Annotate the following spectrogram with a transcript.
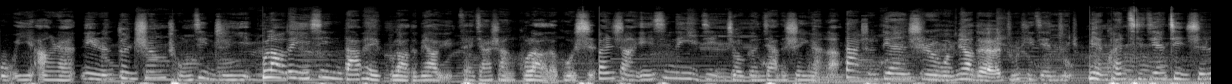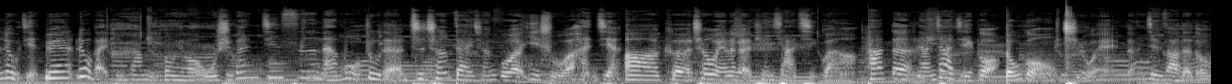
古意盎然，令人顿生崇敬之意。古老的银杏搭配古老的庙宇，再加上古老的故事，观赏银杏的意境就更加的深远了。大成殿是文庙的主体建筑，面宽七。间进深六间，约六百平方米，共有五十根金丝楠木柱的支撑，在全国亦属罕见啊，可称为那个天下奇观啊。它的梁架结构、斗拱、翅尾等建造的都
